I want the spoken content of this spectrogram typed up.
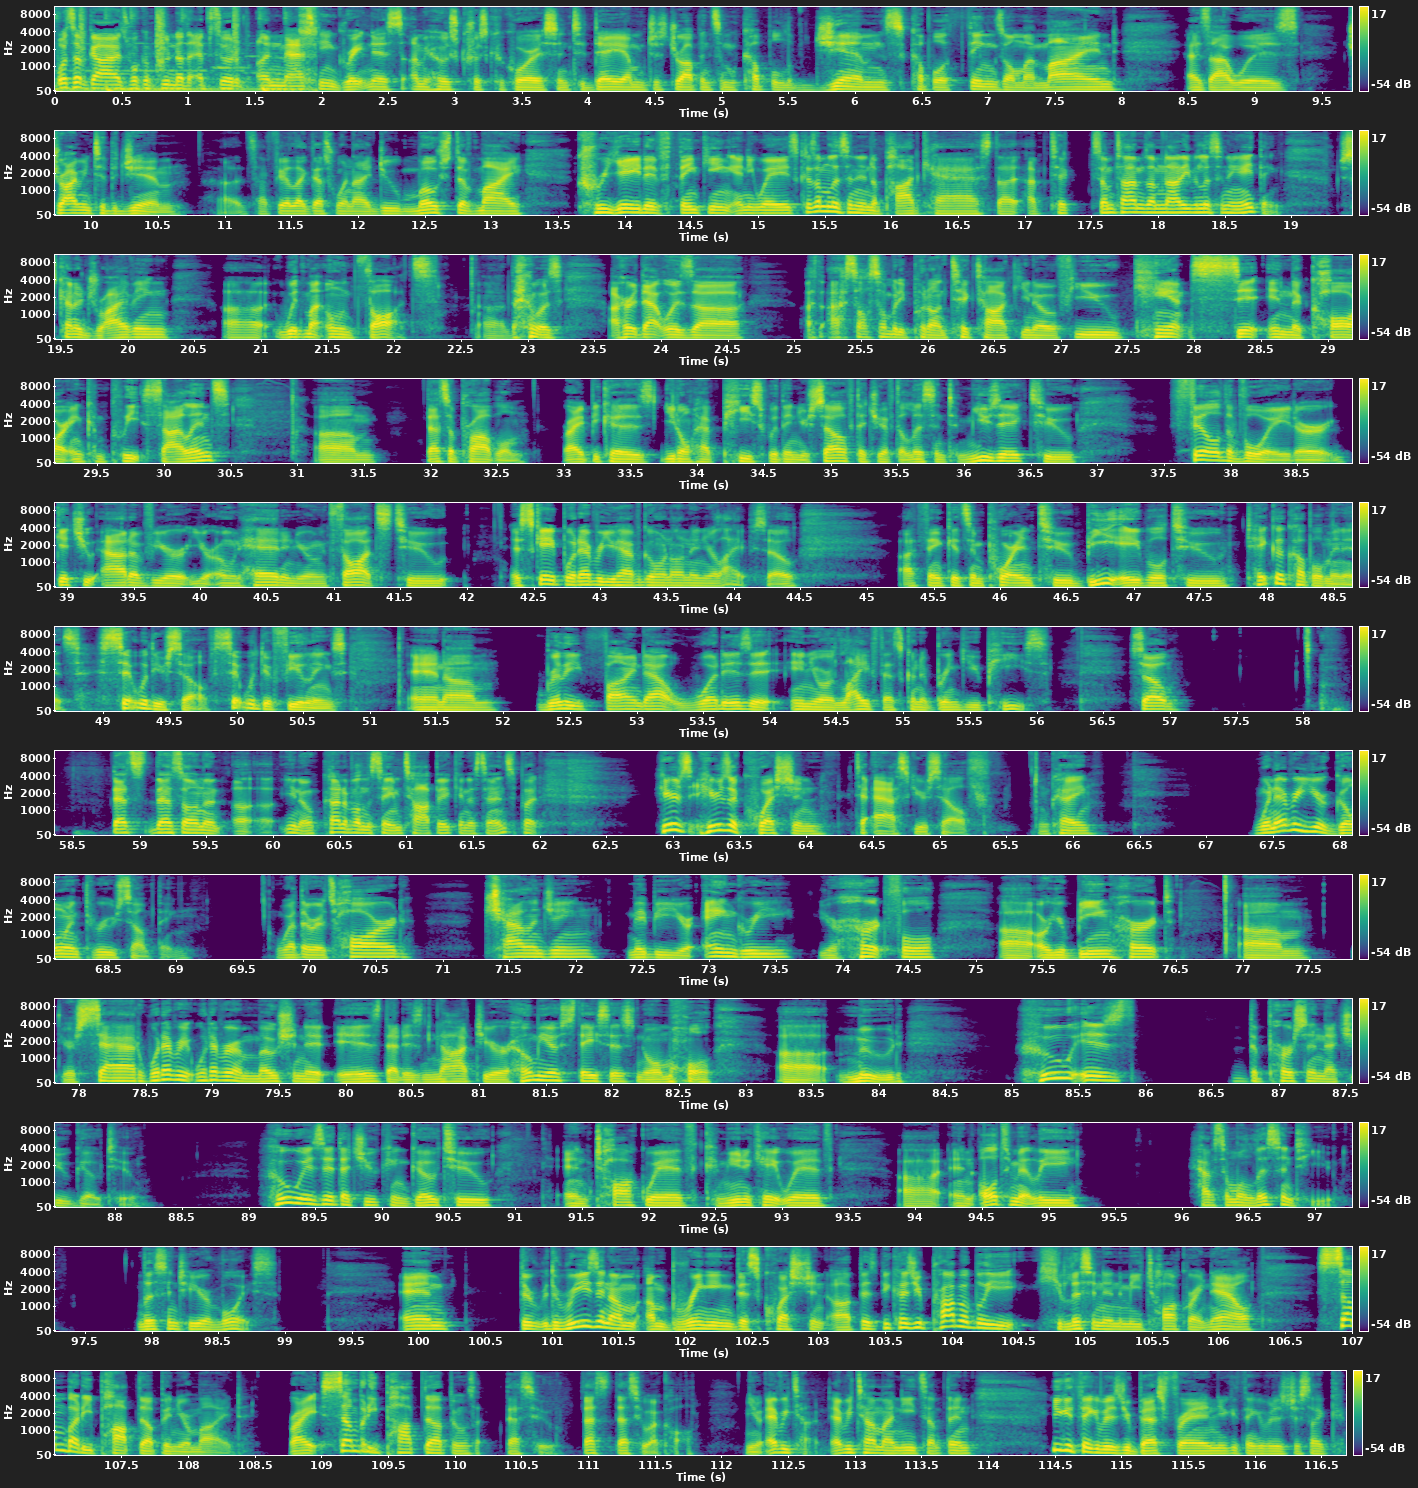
What's up, guys? Welcome to another episode of Unmasking Greatness. I'm your host, Chris Kakouras, and today I'm just dropping some couple of gems, couple of things on my mind as I was driving to the gym uh, I feel like that's when I do most of my creative thinking, anyways, because I'm listening to podcasts. I, I t- sometimes I'm not even listening to anything, just kind of driving uh, with my own thoughts. Uh, that was I heard that was uh, I, I, saw somebody put on TikTok. You know, if you can't sit in the car in complete silence, um, that's a problem, right? Because you don't have peace within yourself. That you have to listen to music to fill the void or get you out of your your own head and your own thoughts to escape whatever you have going on in your life. So I think it's important to be able to take a couple minutes, sit with yourself, sit with your feelings, and um, really find out what is it in your life that's going to bring you peace. So that's that's on a uh, you know kind of on the same topic in a sense, but here's here's a question to ask yourself. Okay, whenever you're going through something, whether it's hard, challenging, maybe you're angry, you're hurtful, uh, or you're being hurt, um, you're sad, whatever whatever emotion it is that is not your homeostasis normal uh, mood, who is the person that you go to? Who is it that you can go to and talk with, communicate with, uh, and ultimately have someone listen to you, listen to your voice. And the the reason I'm I'm bringing this question up is because you're probably listening to me talk right now. Somebody popped up in your mind, right? Somebody popped up and was like, "That's who. That's that's who I call." You know, every time, every time I need something, you can think of it as your best friend. You can think of it as just like,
